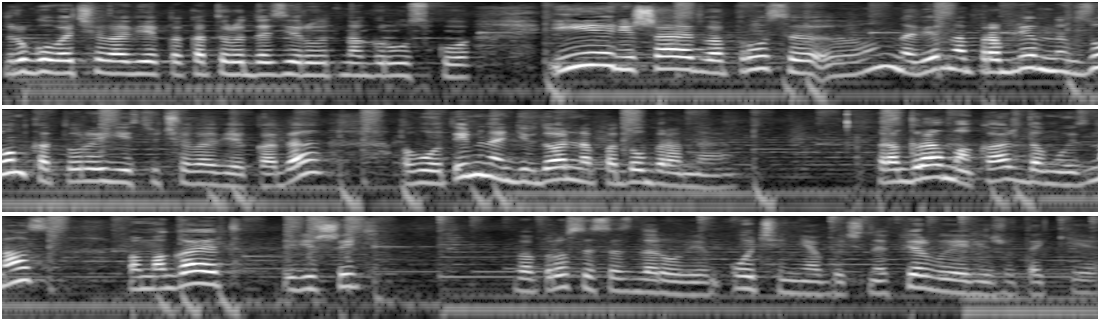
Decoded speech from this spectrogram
другого человека, который дозирует нагрузку и решает вопросы, ну, наверное, проблемных зон, которые есть у человека. Да? Вот, именно индивидуально подобранная. Программа каждому из нас помогает решить вопросы со здоровьем. Очень необычные, впервые вижу такие.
